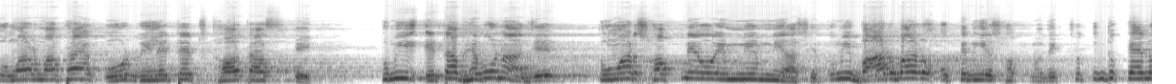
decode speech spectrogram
তোমার মাথায় ওর রিলেটেড থট আসছে তুমি এটা ভেবো না যে তোমার স্বপ্নে ও এমনি এমনি আসে। তুমি বারবার ওকে নিয়ে স্বপ্ন দেখছ, কিন্তু কেন?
